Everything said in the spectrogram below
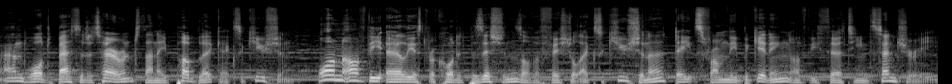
and what better deterrent than a public execution? One of the earliest recorded positions of official executioner dates from the beginning of the 13th century.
